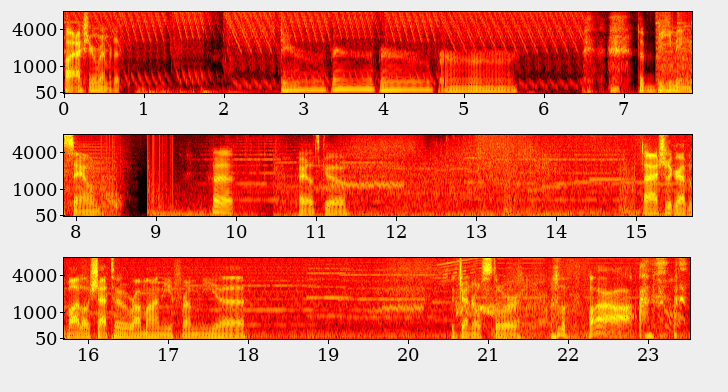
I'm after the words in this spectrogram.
Oh, I actually remembered it. the beaming sound. Alright, let's go. Ah, I should have grabbed a bottle of Chateau Romani from the uh, the general store. ah!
